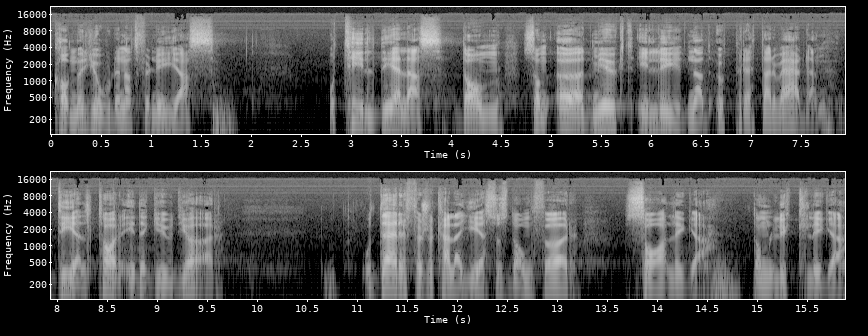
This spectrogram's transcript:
kommer jorden att förnyas och tilldelas dem som ödmjukt i lydnad upprättar världen, deltar i det Gud gör. Och därför så kallar Jesus dem för saliga, de lyckliga,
